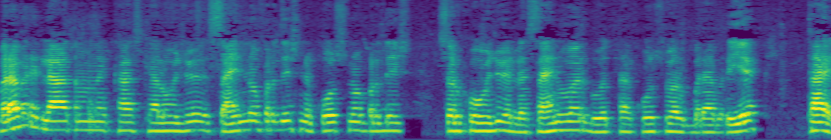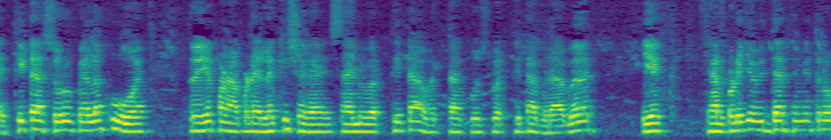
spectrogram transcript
બરાબર? એટલે આ તમને ખાસ ખ્યાલ હોવો જોઈએ. સાઈન નો પ્રદેશ ને કોષ નો પ્રદેશ સરખો હોવો જોઈએ. એટલે સાઈન વર્ગ વત્તા કોષ વર્ગ બરાબર એક થાય. થીટા સ્વરૂપે લખવું હોય તો એ પણ આપણે લખી શકાય. સાઈન વર્ગ થીટા વત્તા કોષ વર્ગ થીટા બરાબર એક. ખ્યાલ પડી ગયો વિદ્યાર્થી મિત્રો?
